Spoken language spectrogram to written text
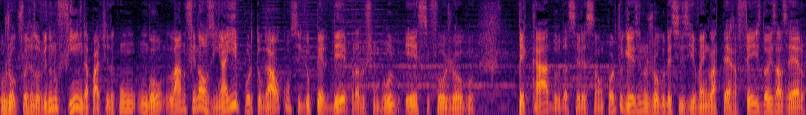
o jogo foi resolvido no fim da partida com um gol lá no finalzinho. Aí Portugal conseguiu perder para Luxemburgo. Esse foi o jogo pecado da seleção portuguesa e no jogo decisivo a Inglaterra fez 2 a 0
